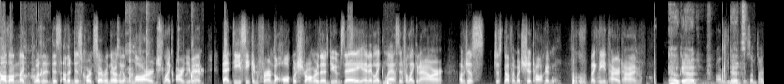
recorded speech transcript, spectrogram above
I was on like was it this other Discord server and there was like a large like argument that DC confirmed the Hulk was stronger than Doomsday and it like lasted for like an hour of just just nothing but shit talking like the entire time. Oh god. Argument That's- sometimes.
